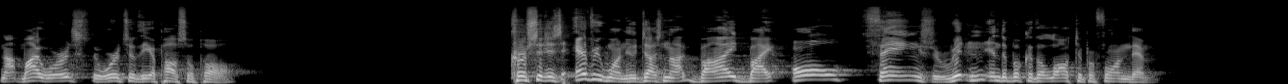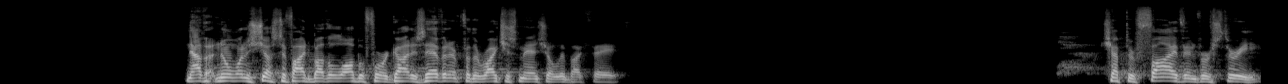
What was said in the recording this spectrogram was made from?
Not my words, the words of the apostle Paul. Cursed is everyone who does not abide by all things written in the book of the law to perform them. Now that no one is justified by the law before God is evident, for the righteous man shall live by faith. Chapter 5 and verse 3,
